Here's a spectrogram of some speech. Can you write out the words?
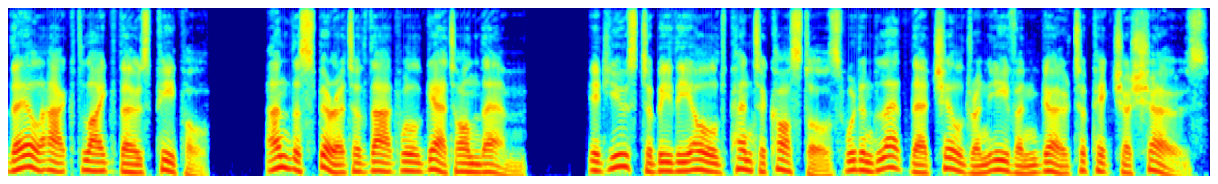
They'll act like those people. And the spirit of that will get on them. It used to be the old Pentecostals wouldn't let their children even go to picture shows.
